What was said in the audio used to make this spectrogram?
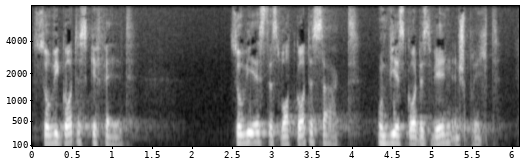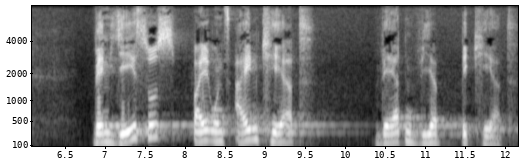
so wie Gott es gefällt, so wie es das Wort Gottes sagt und wie es Gottes Willen entspricht. Wenn Jesus bei uns einkehrt, werden wir bekehrt.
